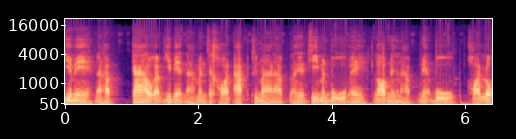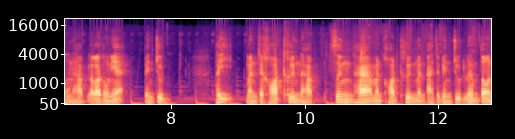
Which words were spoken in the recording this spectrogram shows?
EMA นะครับ9กับ 21 นะ มันจะคอร์สอัพขึ้นมานะครับ หลังจากที่มันบูไปรอบหนึ่งนะครับ เนี่ยบูคอร์สลงนะครับ แล้วก็ตรงเนี้ยเป็นจุด เฮ้ย มันจะคอร์สขึ้นนะครับ ซึ่งถ้ามันคอร์สขึ้น มันอาจจะเป็นจุดเริ่มต้น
